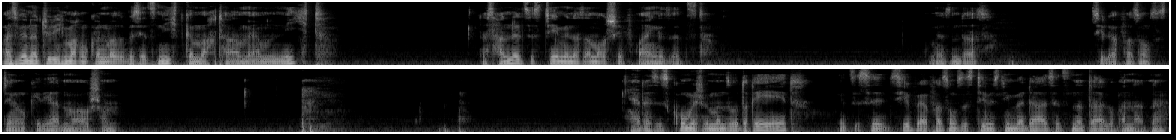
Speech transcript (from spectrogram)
Was wir natürlich machen können, was wir bis jetzt nicht gemacht haben. Wir haben nicht das Handelssystem in das andere Schiff reingesetzt. Wer ist denn das? Zielerfassungssystem, okay, die hatten wir auch schon. Ja, das ist komisch, wenn man so dreht. Jetzt ist das Zielerfassungssystem ist nicht mehr da, ist jetzt nur da gewandert, ne?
